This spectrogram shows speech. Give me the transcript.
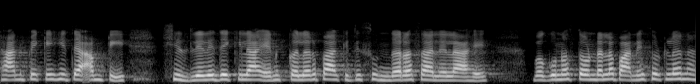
छानपैकी ही त्या आमटी शिजलेली देखील आहे आणि कलर पहा किती सुंदर असा आलेला आहे. बघूनच तोंडाला पाणी सुटलं ना.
